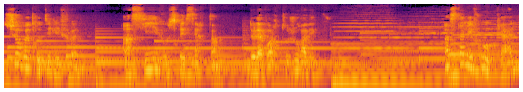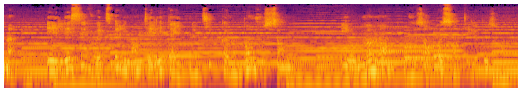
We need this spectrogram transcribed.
sur votre téléphone. Ainsi, vous serez certain de l'avoir toujours avec vous. Installez-vous au calme et laissez-vous expérimenter l'état hypnotique comme bon vous semble et au moment où vous en ressentez le besoin.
